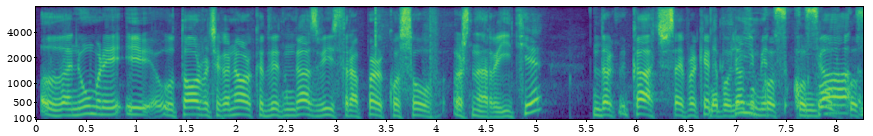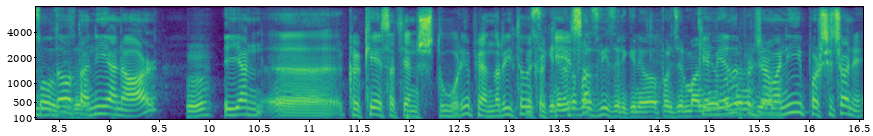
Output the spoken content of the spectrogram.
Dhe numri i udhëtarëve që kanë ardhur këtë vit nga Zvicra për Kosovë është në rritje. Ndërkaq, sa i përket po kthimit nga data një janar, janë kërkesat janë shtu, pra po janë rritë dhe kërkesat. Kemi edhe për Zvicër, kemi edhe për Gjermani. Kemi edhe për Gjermani, por shiqoni,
